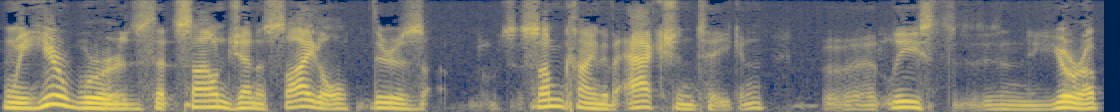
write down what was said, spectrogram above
when we hear words that sound genocidal, there's some kind of action taken, uh, at least in Europe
